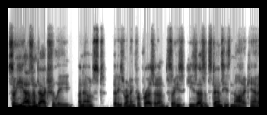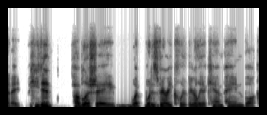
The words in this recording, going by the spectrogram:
so he hasn't actually announced that he's running for president. So he's he's as it stands, he's not a candidate. He did publish a what what is very clearly a campaign book.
